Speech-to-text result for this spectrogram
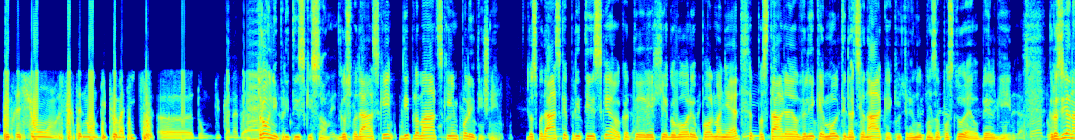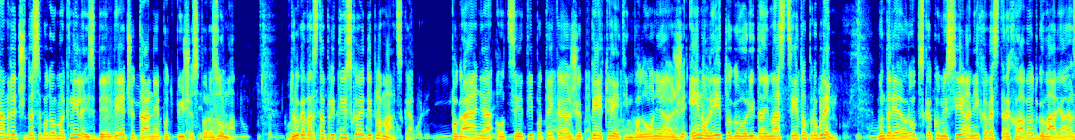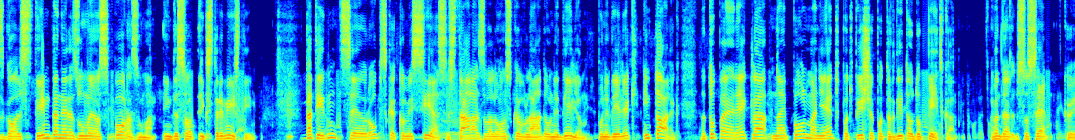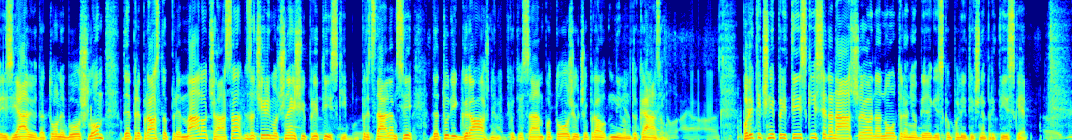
des pressions certainement diplomatiques, euh, donc du Canada. Trojni pritiski so gospodarski, diplomatski in politični. Gospodarske pritiske, o katerih je govoril Paul Magnet, postavljajo velike multinacionalke, ki trenutno zaposlujejo v Belgiji. Grozijo namreč, da se bodo umaknile iz Belgije, če ta ne podpiše sporazuma. Druga vrsta pritiskov je diplomatska. Pogajanja o CETI potekajo že pet let in Valonija že eno leto govori, da ima s CETO problem. Vendar je Evropska komisija na njihove strahove odgovarjala zgolj s tem, da ne razumejo sporazuma in da so ekstremisti. Ta teden se je Evropska komisija sestala z valonsko vlado v nedeljo, ponedeljek in torek. Na to pa je rekla, naj pol manjet podpiše potrditev do petka. Vendar so se, ko je izjavil, da to ne bo šlo, da je preprosto premalo časa, začeli močnejši pritiski. Predstavljam si, da tudi grožnjem, kot je sam potožil, čeprav nimam dokazov. Politični pritiski se nanašajo na notranjo belgijsko politične pritiske.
